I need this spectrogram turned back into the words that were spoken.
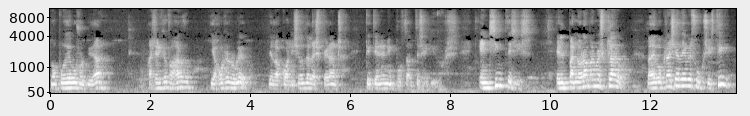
No podemos olvidar a Sergio Fajardo y a Jorge Robledo de la coalición de la esperanza, que tienen importantes seguidores. En síntesis, el panorama no es claro. La democracia debe subsistir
